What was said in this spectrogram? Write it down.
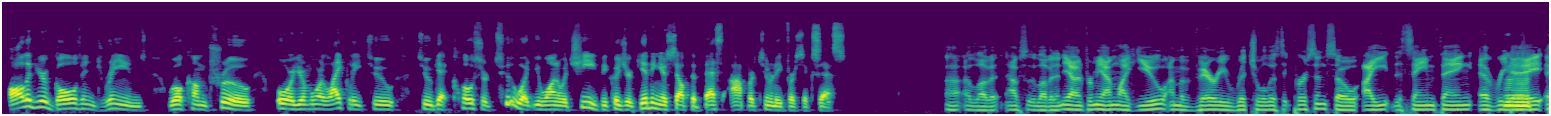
all of your goals and dreams will come true or you're more likely to to get closer to what you want to achieve because you're giving yourself the best opportunity for success. Uh, I love it. Absolutely love it. And yeah, and for me, I'm like you. I'm a very ritualistic person, so I eat the same thing every mm-hmm. day.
